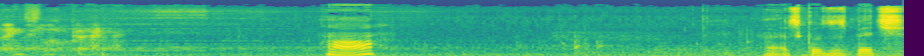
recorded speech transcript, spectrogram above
Thanks, little guy. Aw. Alright, let's close this bitch.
